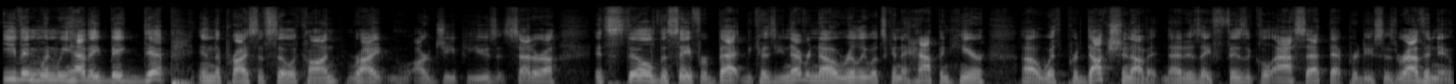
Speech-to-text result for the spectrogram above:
even when we have a big dip in the price of silicon, right, our GPUs, etc., it's still the safer bet because you never know really what's going to happen here uh, with production of it. That is a physical asset that produces revenue.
